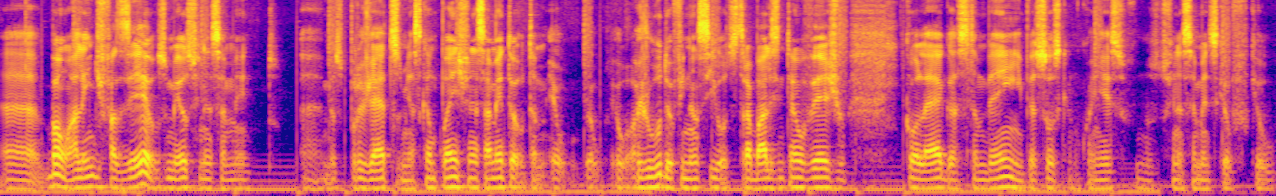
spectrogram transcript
É, bom, além de fazer os meus financiamentos, uh, meus projetos, minhas campanhas de financiamento, eu, eu, eu, eu ajudo, eu financio outros trabalhos, então eu vejo colegas também, pessoas que eu não conheço, nos financiamentos que eu, que eu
